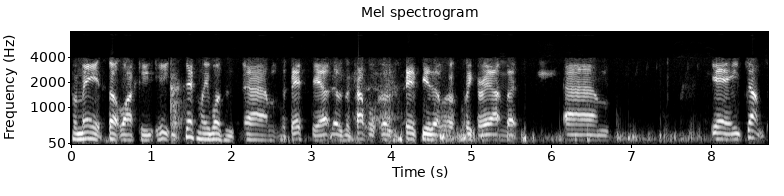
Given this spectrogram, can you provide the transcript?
for me, it felt like he, he definitely wasn't um, the best out. There was a couple, there was a fair few that were quicker out, but um, yeah, he jumped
